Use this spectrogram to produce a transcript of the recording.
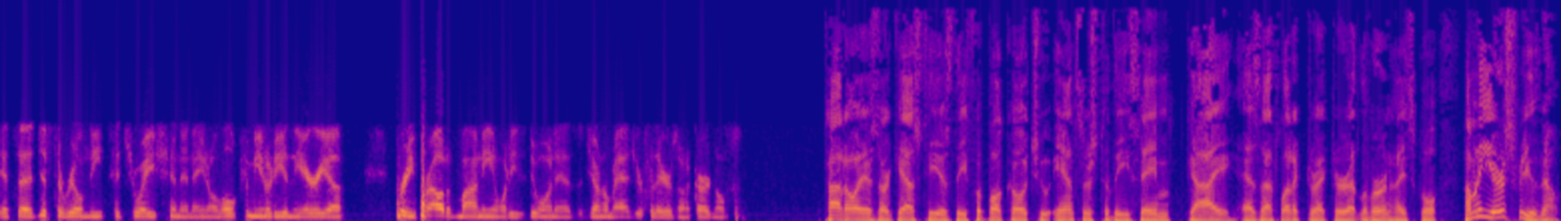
it's a just a real neat situation, and you know the whole community in the area pretty proud of Monti and what he's doing as a general manager for the Arizona Cardinals. Todd Oye is our guest. He is the football coach who answers to the same guy as athletic director at Luverne High School. How many years for you now?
